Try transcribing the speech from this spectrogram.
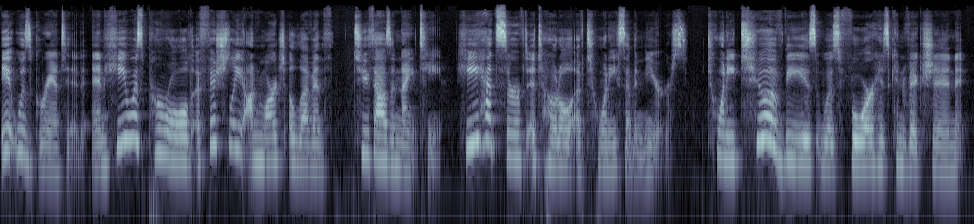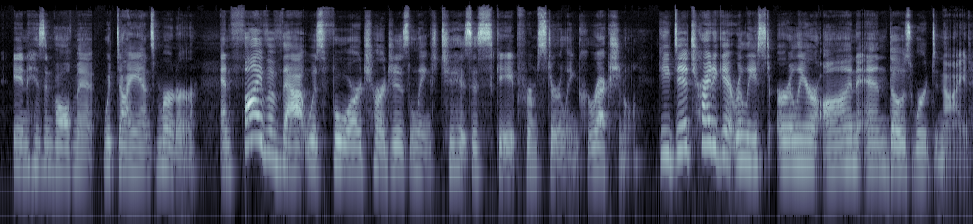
it was granted, and he was paroled officially on March 11th, 2019. He had served a total of 27 years. 22 of these was for his conviction in his involvement with Diane's murder. And five of that was for charges linked to his escape from Sterling Correctional. He did try to get released earlier on, and those were denied.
